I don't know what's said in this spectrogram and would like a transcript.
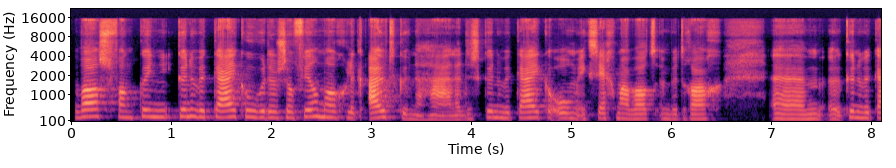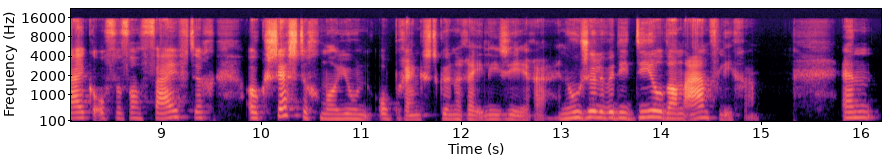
was van kun, kunnen we kijken hoe we er zoveel mogelijk uit kunnen halen. Dus kunnen we kijken om, ik zeg maar wat, een bedrag, um, uh, kunnen we kijken of we van 50 ook 60 miljoen opbrengst kunnen realiseren. En hoe zullen we die deal dan aanvliegen? En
